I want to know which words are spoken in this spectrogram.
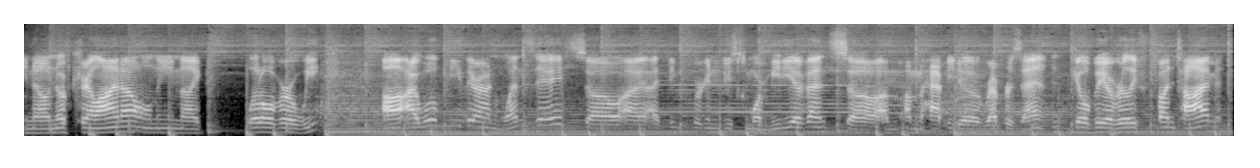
you know, North Carolina only in like a little over a week. Uh, I will be there on Wednesday, so I, I think we're going to do some more media events. So I'm, I'm happy to represent. It'll be a really fun time, and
